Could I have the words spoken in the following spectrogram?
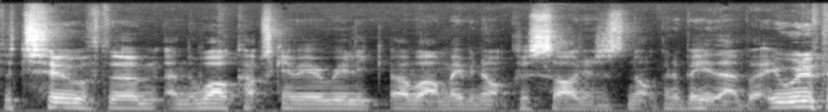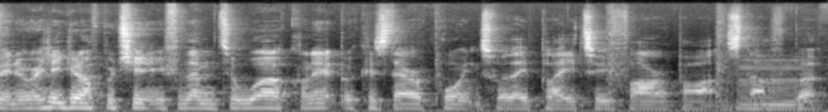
the two of them and the World Cup's going to be a really oh, well, maybe not because Sargent's not going to be there, but it would have been a really good opportunity for them to work on it because there are points where they play too far apart and stuff. But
